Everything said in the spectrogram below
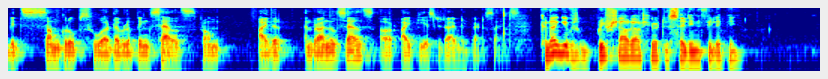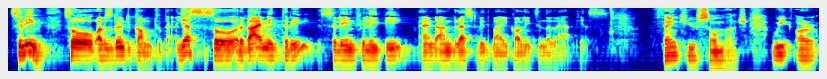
with some groups who are developing cells from either embryonal cells or iPS derived hepatocytes. Can I give a brief shout out here to Celine Filippi? Celine. So I was going to come to that. Yes, so Ragai Mitry, Celine Filippi, and I'm blessed with my colleagues in the lab. Yes. Thank you so much. We are,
